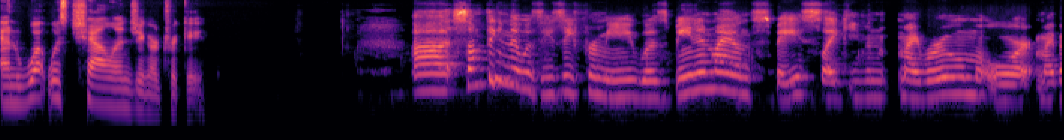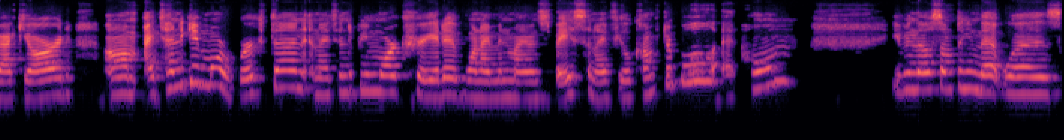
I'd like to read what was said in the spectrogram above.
and what was challenging or tricky? Uh, something that was easy for me was being in my own space, like even my room or my backyard. Um, I tend to get more work done and I tend to be more creative when I'm in my own space and I feel comfortable at home. Even though something that was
